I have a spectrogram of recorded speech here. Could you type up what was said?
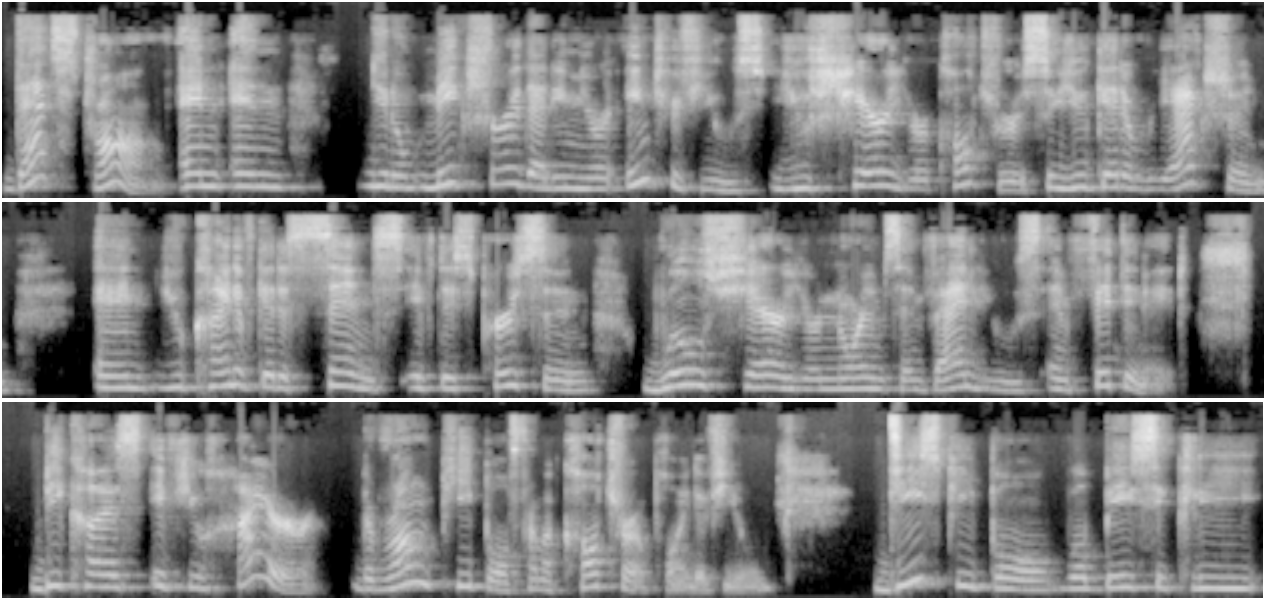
that's strong. And, and you know, make sure that in your interviews, you share your culture so you get a reaction and you kind of get a sense if this person will share your norms and values and fit in it. Because if you hire the wrong people from a cultural point of view, these people will basically,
